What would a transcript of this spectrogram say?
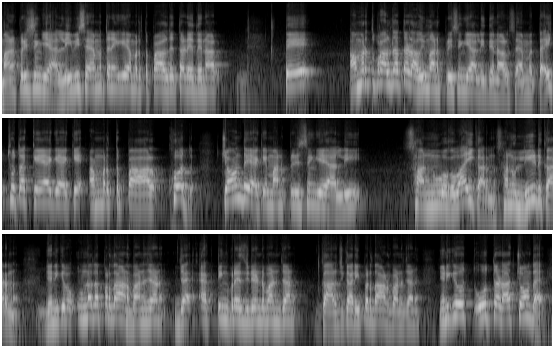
ਮਨਪ੍ਰੀਤ ਸਿੰਘ ਯਾਲੀ ਵੀ ਸਹਿਮਤ ਨੇਗੇ ਅੰਮ੍ਰਿਤਪਾਲ ਦੇ ਧੜੇ ਦੇ ਨਾਲ। ਤੇ ਅੰਮ੍ਰਿਤਪਾਲ ਦਾ ਧੜਾ ਵੀ ਮਨਪ੍ਰੀਤ ਸਿੰਘ ਯਾਲੀ ਦੇ ਨਾਲ ਸਹਿਮਤ ਹੈ। ਇੱਥੋਂ ਤੱਕ ਕਿਹਾ ਗਿਆ ਕਿ ਅੰਮ੍ਰਿਤਪਾਲ ਖੁਦ ਚਾਹੁੰਦੇ ਆ ਕਿ ਮਨਪ੍ਰੀਤ ਸਿੰਘ ਯਾਲੀ ਸਾਨੂੰ ਅਗਵਾਈ ਕਰਨ, ਸਾਨੂੰ ਲੀਡ ਕਰਨ, ਯਾਨੀ ਕਿ ਉਹਨਾਂ ਦਾ ਪ੍ਰਧਾਨ ਬਣ ਜਾਣ ਜਾਂ ਐਕਟਿੰਗ ਪ੍ਰੈਜ਼ੀਡੈਂਟ ਬਣ ਜਾਣ, ਕਾਰਜਕਾਰੀ ਪ੍ਰਧਾਨ ਬਣ ਜਾਣ, ਯਾਨੀ ਕਿ ਉਹ ਉਹ ਧੜਾ ਚਾਹੁੰਦਾ ਹੈ।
